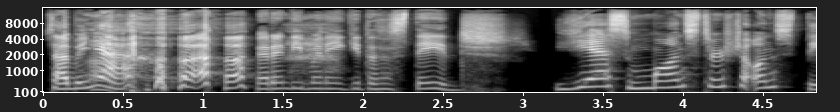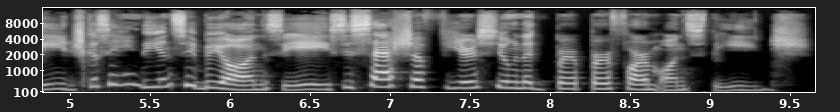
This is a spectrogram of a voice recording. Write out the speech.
Sabi niya. Pero hindi mo nakikita sa stage. Yes, monster siya on stage. Kasi hindi yan si Beyonce. Si Sasha Fierce yung nagper-perform on stage.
